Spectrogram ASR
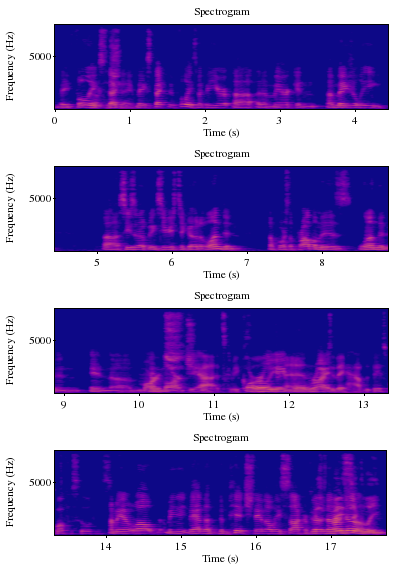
They fully That's expect they expect fully expect the year uh, an American a Major League uh, season opening series to go to London. Of course, the problem is London in in um, March. In March. Yeah, it's gonna be Or early April, and right. Do they have the baseball facilities? I mean, well, I mean, they have the, the pitch. They have all these soccer pitches But that basically,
